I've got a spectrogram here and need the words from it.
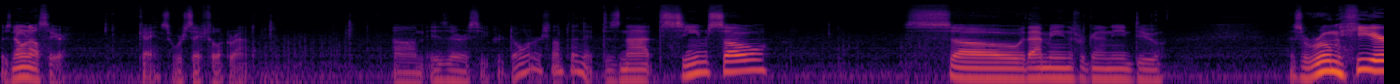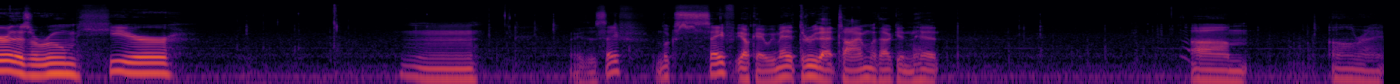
There's no one else here. Okay, so we're safe to look around. Um, is there a secret door or something? It does not seem so. So that means we're going to need to... There's a room here. There's a room here. Hmm. Is it safe? Looks safe. Okay, we made it through that time without getting hit. Um. Alright.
